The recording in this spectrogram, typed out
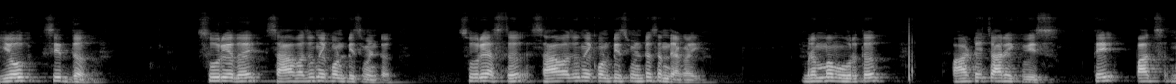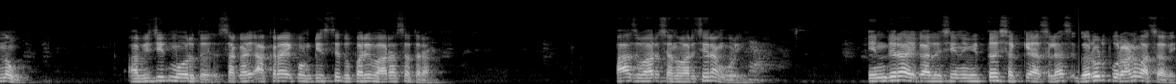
योग सिद्ध. सूर्योदय सहा वाजून एकोणतीस मिनटं. सूर्यास्त सहा वाजून एकोणतीस मिनटं संध्याकाळी. ब्रह्ममुहूर्त पहाटे चार एकवीस ते पाच नऊ. अभिजित मुहूर्त सकाळी अकरा एकोणतीस ते दुपारी बारा सतरा. आज वार शनिवारची रांगोळी. इंदिरा एकादशीनिमित्त शक्य असल्यास गरुड पुराण वाचावे.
